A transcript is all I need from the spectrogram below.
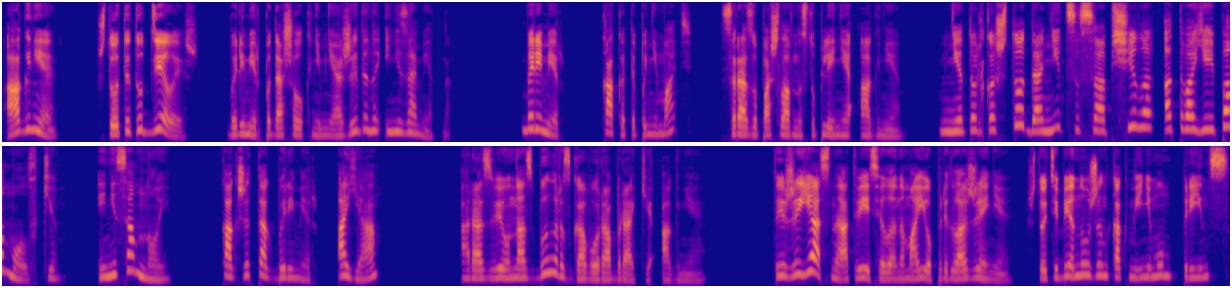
«Агния, что ты тут делаешь?» Боремир подошел к ним неожиданно и незаметно. «Боремир, как это понимать?» Сразу пошла в наступление Агния. «Мне только что Даница сообщила о твоей помолвке. И не со мной. Как же так, Боремир? А я?» «А разве у нас был разговор о браке, Агния?» Ты же ясно ответила на мое предложение, что тебе нужен как минимум принц.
